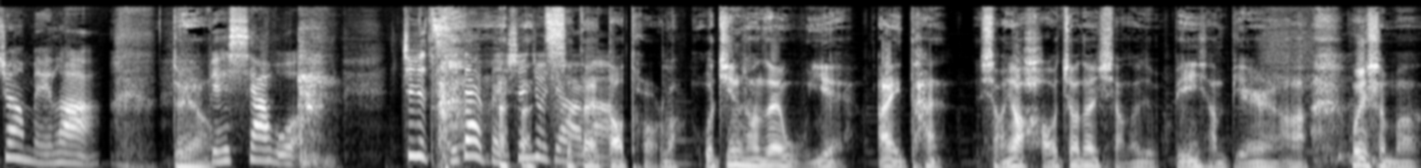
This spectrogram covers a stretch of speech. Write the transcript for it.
就这样没了，对呀、别吓我。这是磁带本身就 这样磁带到。头了。我经常在午夜哀叹，想要嚎叫，但想的就别影响别人啊。为什么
